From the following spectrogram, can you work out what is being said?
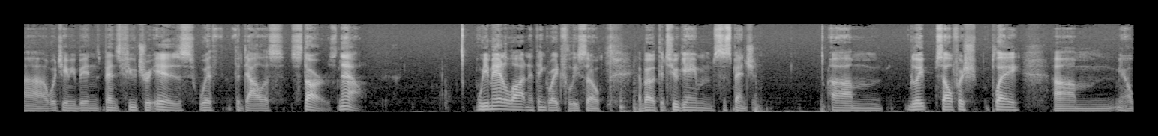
uh, what Jamie Benn's, Benn's future is with the Dallas Stars. Now, we made a lot, and I think rightfully so, about the two game suspension. Um, really selfish play. Um, you know,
